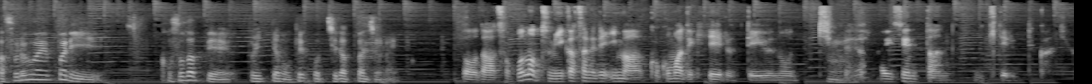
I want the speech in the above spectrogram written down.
うん、それはやっぱり、子育てといっても結構違ったんじゃない？そうだ、そこの積み重ねで今ここまで来ているっていうのを、うん最先端に来てるって感じが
